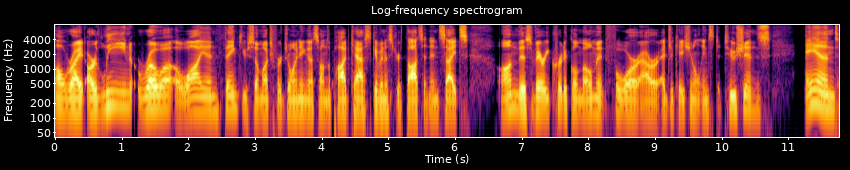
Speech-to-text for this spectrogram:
All right, Arlynne Roa Awayan, thank you so much for joining us on the podcast, giving us your thoughts and insights on this very critical moment for our educational institutions and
